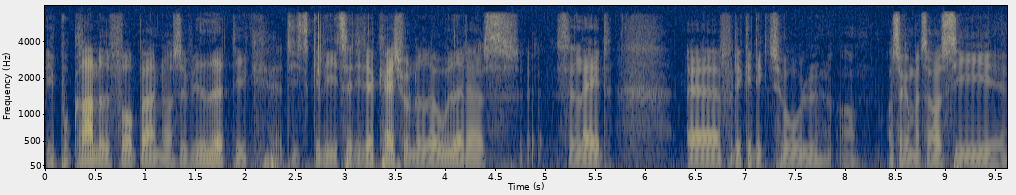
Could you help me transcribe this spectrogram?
I programmet får børn også at vide, at de, at de skal lige tage de der cashewnødder ud af deres øh, salat, øh, for det kan de ikke tåle. Og og så kan man så også sige, øh,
